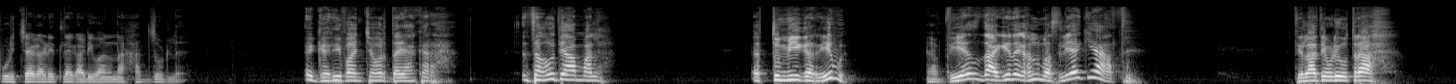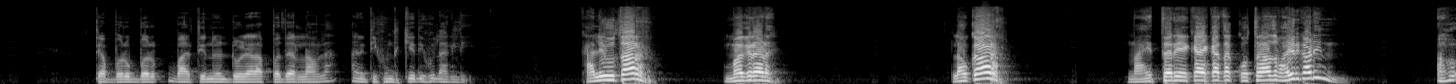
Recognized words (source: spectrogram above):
पुढच्या गाडीतल्या गाडीवानानं हात जोडलं. गरिबांच्यावर दया करा. जाऊ द्या आम्हाला. तुम्ही गरीब बेस दागिने घालून बसली आहे की आत? तिला तेवढी उतरा. त्याबरोबर बातीनं डोळ्याला पदर लावला आणि ती हुंदकी देऊ लागली. खाली उतार. मग रड. लवकर! नाहीतर एका एकाचा कोतळाच बाहेर काढीन. अहो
